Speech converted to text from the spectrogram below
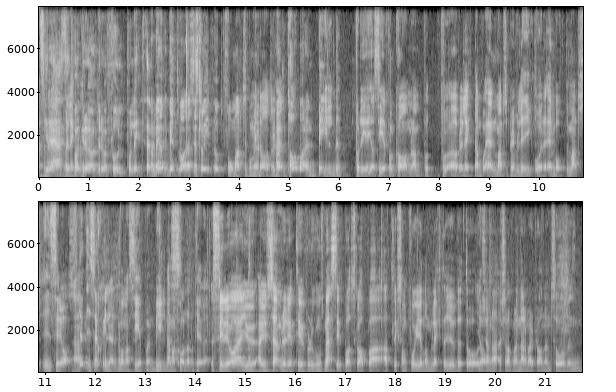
att gräset var grönt och det var fullt på Ja, läktaren. men jag, vet du vad? Jag ska slå in upp två matcher på min dator ikväll. Ta bara en bild på det jag ser från kameran på, på övre läktaren på en match i Premier League och en bottenmatch i Serie A. Så ska jag visa skillnaden vad man ser på en bild när man kollar på TV. Serie A är ju, är ju sämre rent tv-produktionsmässigt på att skapa, att liksom få igenom läktarljudet och Ja. känna, känna att man är närmare planen. Så, men,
